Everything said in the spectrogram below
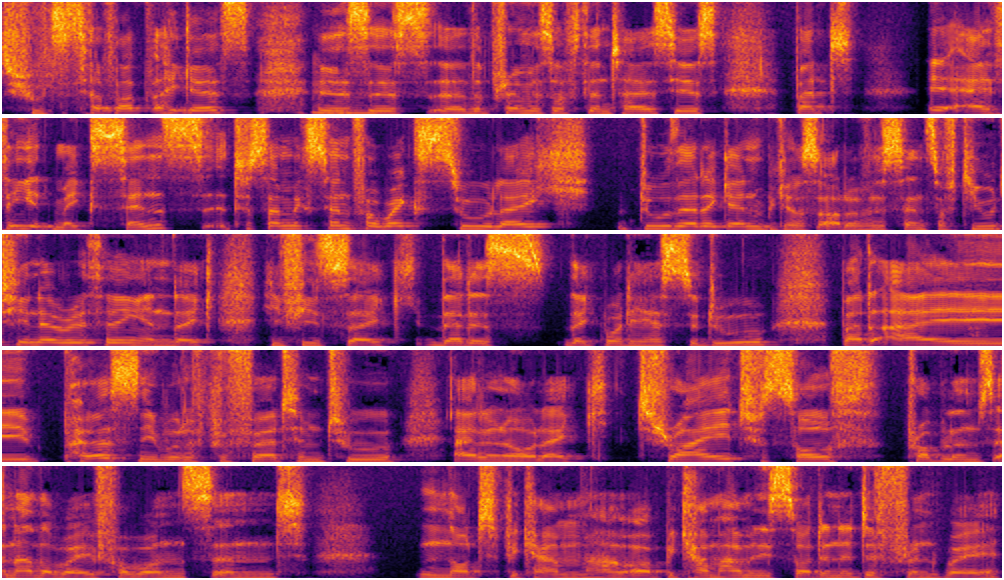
shoot stuff up. I guess is is uh, the premise of the entire series. But I I think it makes sense to some extent for Wax to like do that again because out of a sense of duty and everything, and like he feels like that is like what he has to do. But I personally would have preferred him to I don't know like try to solve problems another way for once and not become or become Harmony Sword in a different way.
